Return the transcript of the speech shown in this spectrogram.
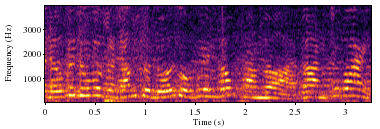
Trận đấu kết thúc với phần thắng tuyệt đối của viên góc hàng đỏ, đoàn Quốc Anh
